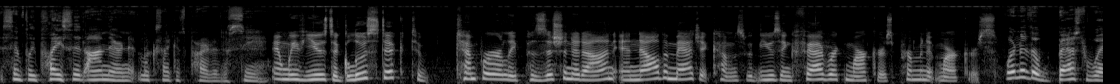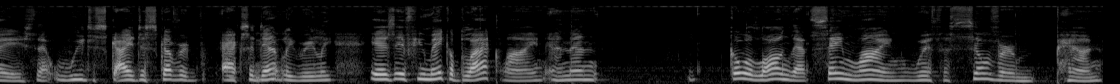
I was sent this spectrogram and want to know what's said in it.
simply place it on there and it looks like it's part of the scene. And we've used a glue stick to temporarily position it on, and now the magic comes with using fabric markers, permanent markers. One of the best ways that we dis I discovered accidentally, mm -hmm. really, is if you make a black line and then go along that same line with a silver pen,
